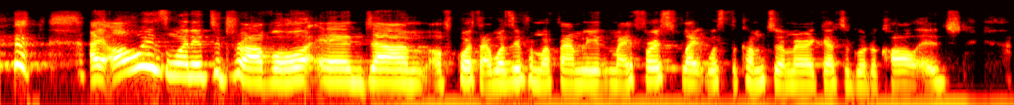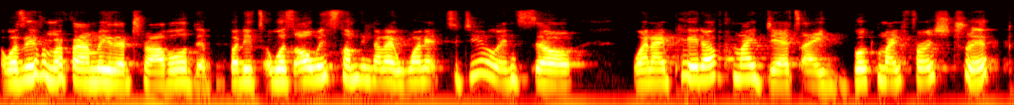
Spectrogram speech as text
I always wanted to travel. And um, of course, I wasn't from a family. My first flight was to come to America to go to college. Wasn't from a family that traveled, but it was always something that I wanted to do. And so when I paid off my debts, I booked my first trip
